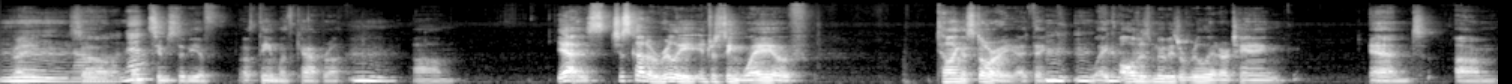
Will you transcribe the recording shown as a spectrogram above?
right? So that seems to be a, a theme with Capra. Mm. Um, yeah, he's just got a really interesting way of telling a story. I think mm, mm like mm, all mm. of his mm. movies are really entertaining, and um,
